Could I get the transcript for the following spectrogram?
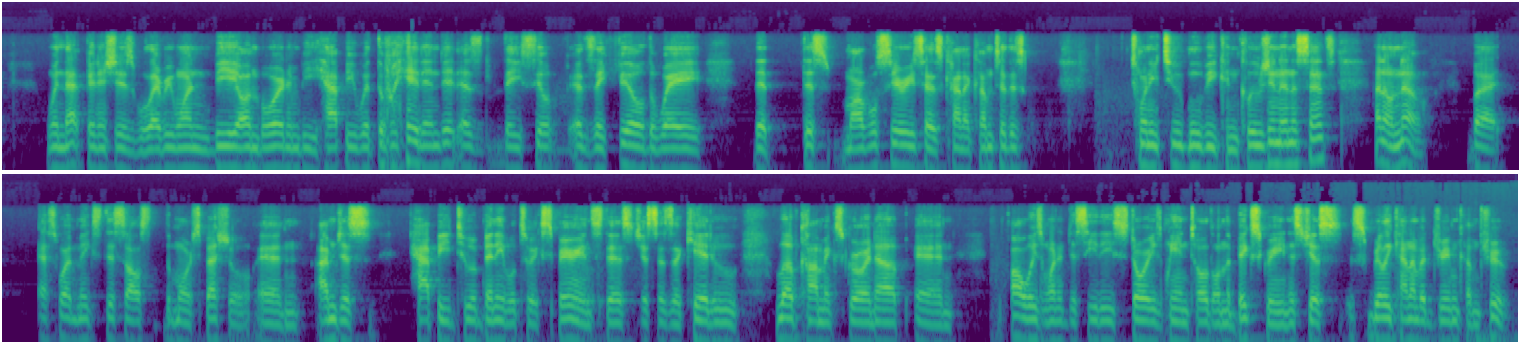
when that finishes, will everyone be on board and be happy with the way it ended as they feel as they feel the way that this Marvel series has kind of come to this 22 movie conclusion in a sense? I don't know, but that's what makes this all the more special. And I'm just happy to have been able to experience this just as a kid who loved comics growing up and always wanted to see these stories being told on the big screen. It's just, it's really kind of a dream come true.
